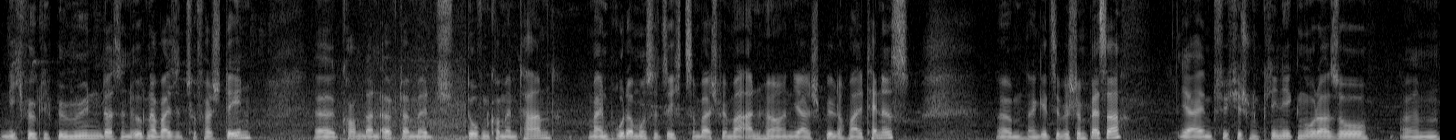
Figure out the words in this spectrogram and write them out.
nicht wirklich bemühen, das in irgendeiner Weise zu verstehen, äh, kommen dann öfter mit doofen Kommentaren. Mein Bruder musste sich zum Beispiel mal anhören, ja, spiel doch mal Tennis, ähm, dann geht es dir bestimmt besser. Ja, in psychischen Kliniken oder so, ähm,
